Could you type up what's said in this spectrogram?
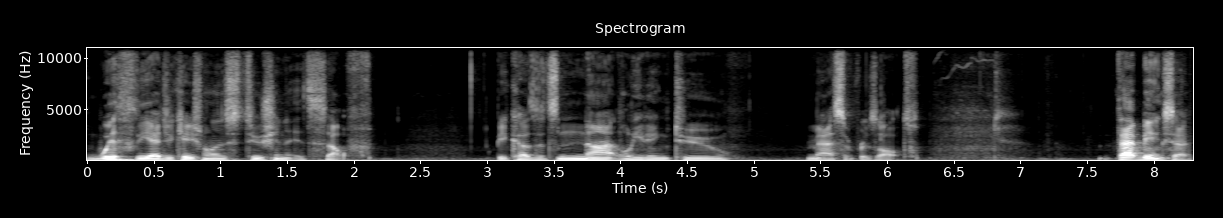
with the educational institution itself because it's not leading to massive results. That being said,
